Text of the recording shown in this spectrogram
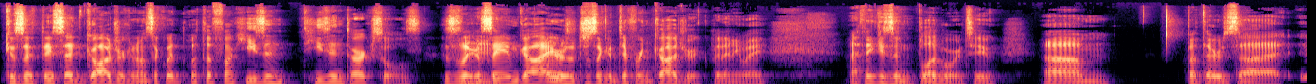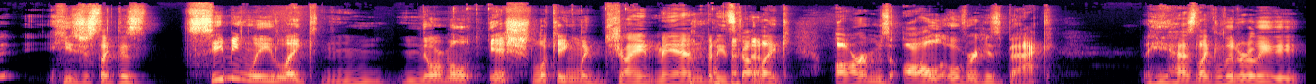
Because like they said Godric, and I was like, what, what the fuck? He's in he's in Dark Souls. Is it like the Mhm. same guy, or is it just like a different Godric? But anyway, I think he's in Bloodborne too. Um, but there's uh, he's just like this seemingly like n- normal-ish looking like giant man, but he's got like arms all over his back. He has like literally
